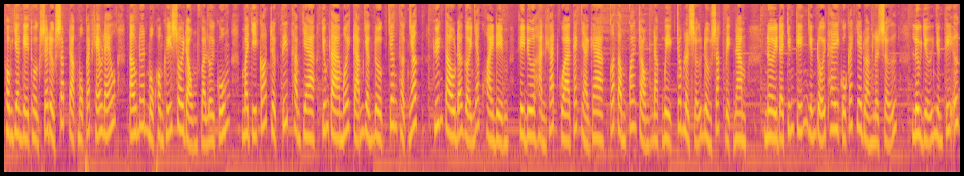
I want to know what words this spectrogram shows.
không gian nghệ thuật sẽ được sắp đặt một cách khéo léo, tạo nên một không khí sôi động và lôi cuốn mà chỉ có trực tiếp tham gia chúng ta mới cảm nhận được chân thật nhất chuyến tàu đã gợi nhắc hoài niệm khi đưa hành khách qua các nhà ga có tầm quan trọng đặc biệt trong lịch sử đường sắt Việt Nam, nơi đã chứng kiến những đổi thay của các giai đoạn lịch sử, lưu giữ những ký ức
